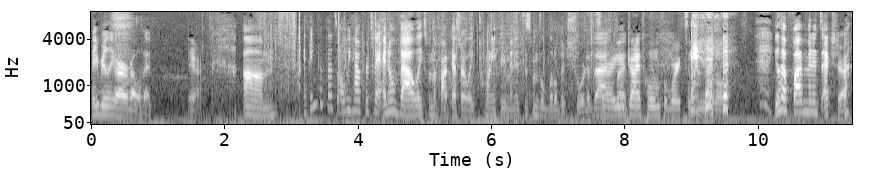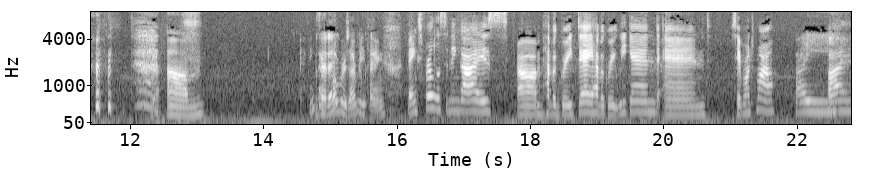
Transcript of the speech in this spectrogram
they really are irrelevant. They are Um, I think that that's all we have for today. I know Val likes when the podcasts are like 23 minutes. This one's a little bit short of that. sorry your but drive home from work's gonna be a little you'll have five minutes extra. Um, I think that, that covers everything thanks for listening, guys. Um, have a great day. Have a great weekend. And see everyone tomorrow. bye Bye.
